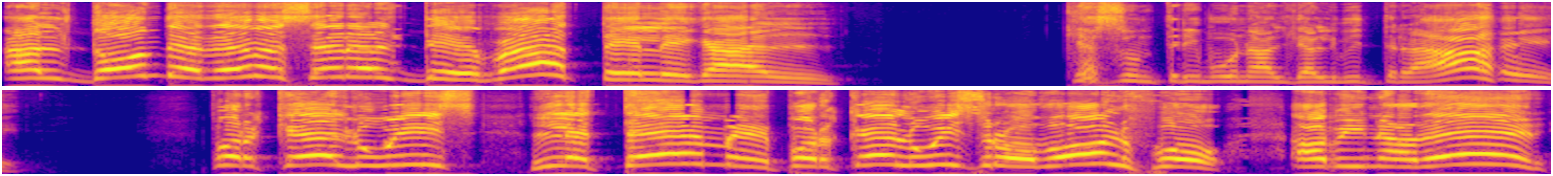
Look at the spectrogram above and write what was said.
¿Al dónde debe ser el debate legal? que es un tribunal de arbitraje. ¿Por qué Luis le teme? ¿Por qué Luis Rodolfo, Abinader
